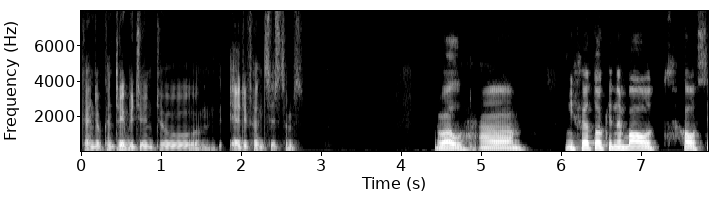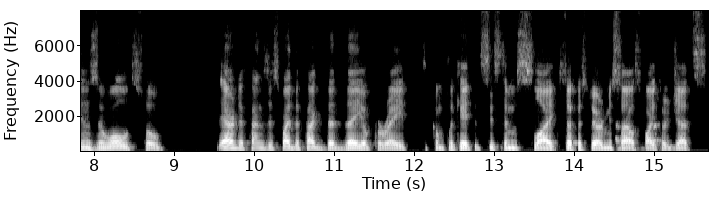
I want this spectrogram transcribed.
kind of contributing to air defense systems. Well, um, if you're talking about how things evolved, so air defense, despite the fact that they operate complicated systems like surface-to-air missiles, fighter jets,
